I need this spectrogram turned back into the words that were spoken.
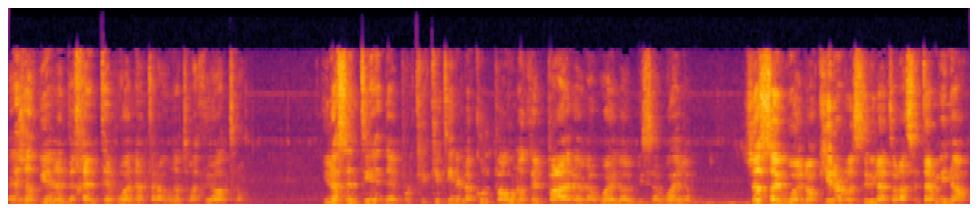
Ellos vienen de gente buena uno tras de otro. Y no se entiende, porque ¿qué tiene la culpa uno que el padre, el abuelo, el bisabuelo? Yo soy bueno, quiero recibir la Torah, se terminó.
